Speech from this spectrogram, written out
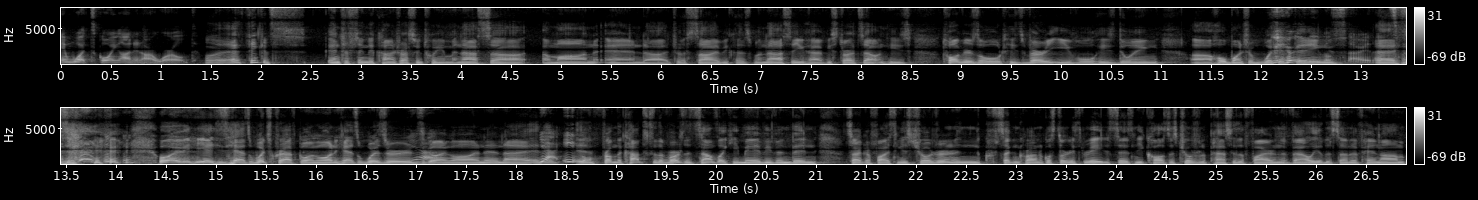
and what's going on in our world? Well, I think it's interesting the contrast between Manasseh, Amon, and uh, Josiah because Manasseh, you have, he starts out and he's 12 years old. He's very evil. He's doing a whole bunch of wicked Very evil, things. sorry, Uh, well, I mean, he, he has witchcraft going on. He has wizards Yeah. going on. And, uh, and, Yeah, it- evil. and from the context of the verse, it sounds like he may have even been sacrificing his children. In Second Chronicles 33 8, it says, And he caused his children to pass through the fire in the valley of the son of Hinnom.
